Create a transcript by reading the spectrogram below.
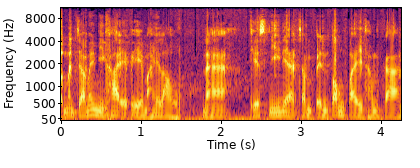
อมันจะไม่มีค่า FA มาให้เรานะฮะเคสนี้เนี่ยจำเป็นต้องไปทำการ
